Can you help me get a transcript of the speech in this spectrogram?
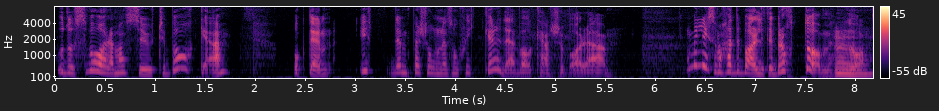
och då svarar man surt tillbaka. Och den, den personen som skickade det där var kanske bara men liksom hade bara lite bråttom Mm. då.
